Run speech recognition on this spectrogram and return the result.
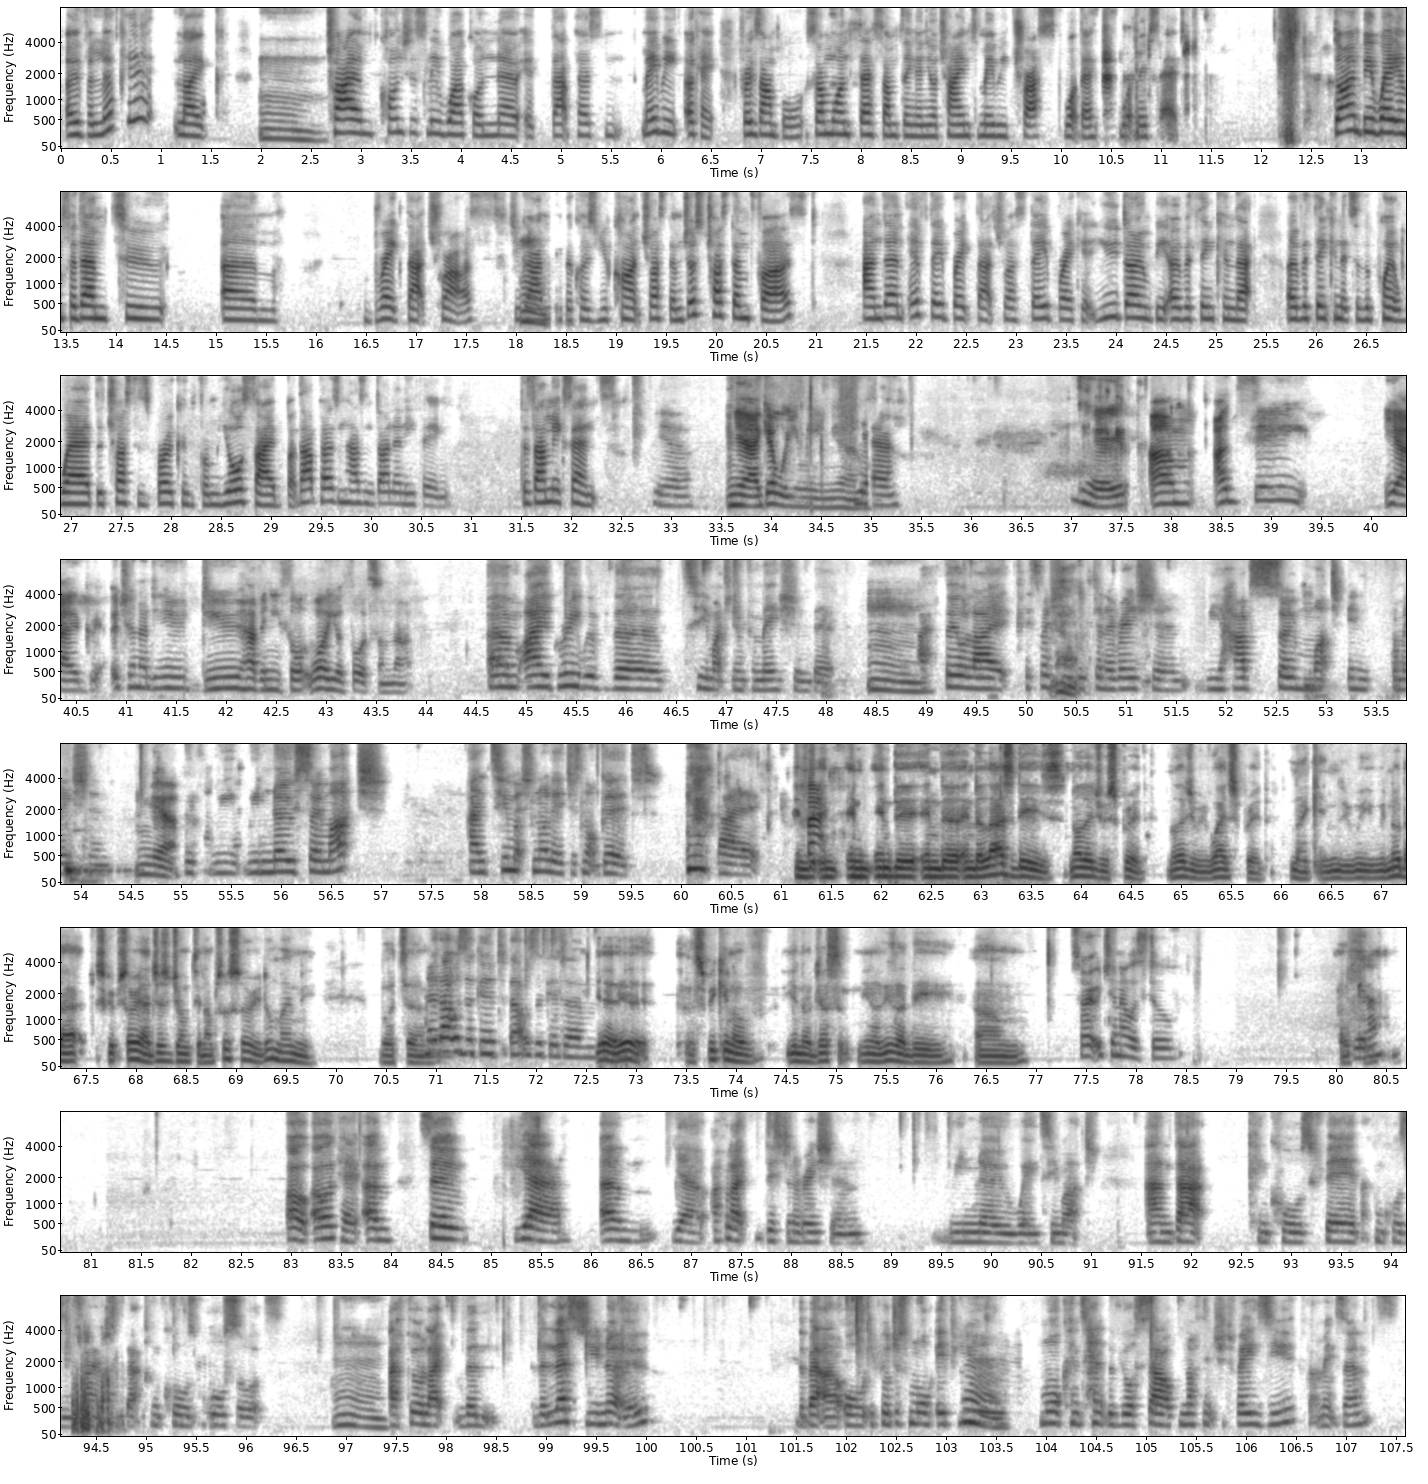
overlook it. Like, mm. try and consciously work on no, it that person maybe okay. For example, someone says something and you're trying to maybe trust what they what they've said. Don't be waiting for them to um break that trust. Do you mm. get I mean? Because you can't trust them. Just trust them first and then if they break that trust they break it you don't be overthinking that overthinking it to the point where the trust is broken from your side but that person hasn't done anything does that make sense yeah yeah i get what you mean yeah yeah okay um i'd say yeah i agree Uchenna, do you do you have any thought what are your thoughts on that um i agree with the too much information bit Mm. I feel like, especially yeah. this generation, we have so much information. Yeah. We, we, we know so much, and too much knowledge is not good. like, in the, in, in, in, the in the in the last days, knowledge will spread. Knowledge will be widespread. Like in we, we know that script. Sorry, I just jumped in. I'm so sorry. Don't mind me. But um, no, that was a good. That was a good. Um... Yeah, yeah. Speaking of, you know, just you know, these are the um Sorry, Uchenna was still. Okay. Yeah. Oh, oh, okay. Um. So, yeah. Um. Yeah. I feel like this generation, we know way too much, and that can cause fear. That can cause anxiety. that can cause all sorts. Mm. I feel like the the less you know, the better. Or if you're just more, if you. Mm more content with yourself, nothing should phase you. If that makes sense.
